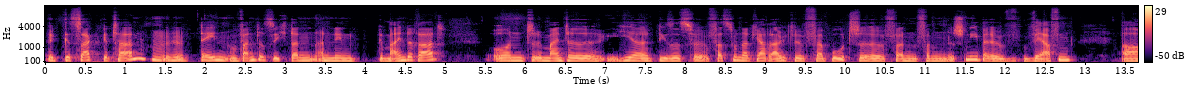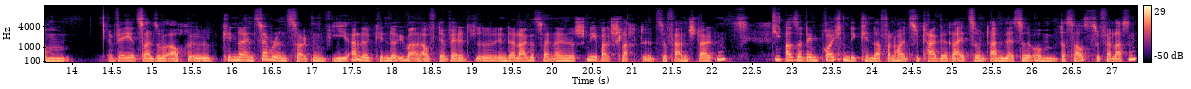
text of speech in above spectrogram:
Äh, Gesagt, getan. Dane wandte sich dann an den Gemeinderat und meinte hier dieses fast 100 Jahre alte Verbot von, von Schneeballwerfen ähm, wäre jetzt also auch äh, Kinder in Severance sollten, wie alle Kinder überall auf der Welt, äh, in der Lage sein, eine Schneeballschlacht äh, zu veranstalten. Die- Außerdem bräuchten die Kinder von heutzutage Reize und Anlässe, um das Haus zu verlassen.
